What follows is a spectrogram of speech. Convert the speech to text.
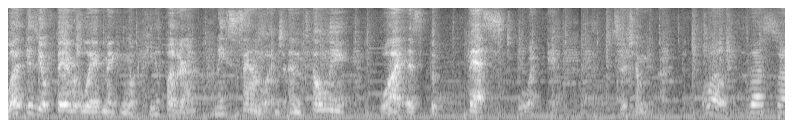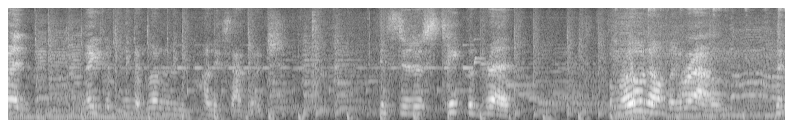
What is your favorite way of making a peanut butter and honey sandwich? And tell me why is the best way. So tell me that. Well, the best way make a peanut butter and honey sandwich is to just take the bread, throw it on the ground, then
